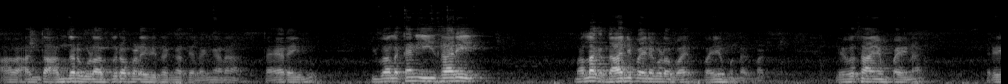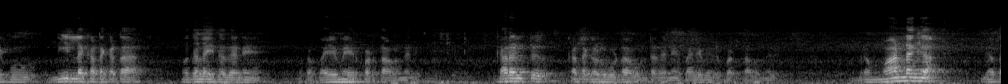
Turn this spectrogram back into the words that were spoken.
అంత అందరూ కూడా అబ్బురపడే విధంగా తెలంగాణ తయారైంది. ఇవాళ కానీ ఈసారి మళ్ళా దానిపైన కూడా భయ- భయం ఉన్నది మాకు. వ్యవసాయం పైన రేపు నీళ్ళ కటకట మొదలవుతుందనే ఒక భయం ఏర్పడతా ఉన్నది. కరెంటు కటకడ కూడా ఉంటుందనే భయం ఏర్పడతా ఉన్నది. బ్రహ్మాండంగా గత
